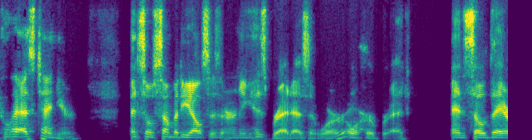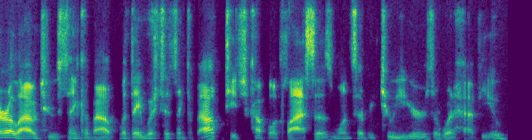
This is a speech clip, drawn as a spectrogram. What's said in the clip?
who has tenure. And so somebody else is earning his bread, as it were, or her bread. And so they're allowed to think about what they wish to think about, teach a couple of classes once every two years or what have you,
